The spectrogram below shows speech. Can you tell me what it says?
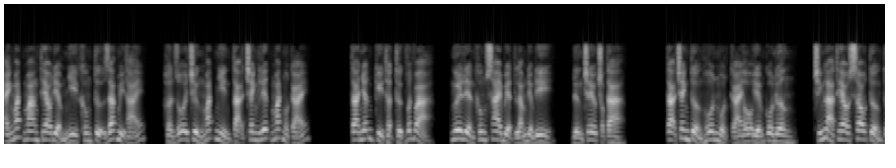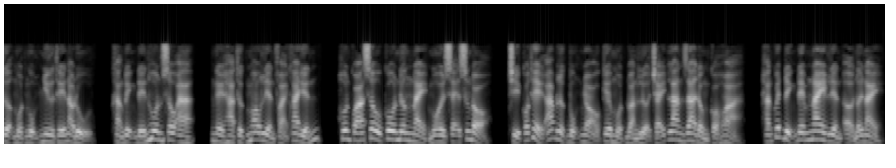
ánh mắt mang theo điểm nhi không tự giác mị thái, hờn dỗi chừng mắt nhìn tạ tranh liếc mắt một cái. Ta nhẫn kỳ thật thực vất vả, ngươi liền không sai biệt lắm điểm đi, đừng trêu chọc ta. Tạ tranh tưởng hôn một cái ô yếm cô nương, chính là theo sau tưởng tượng một ngụm như thế nào đủ, khẳng định đến hôn sâu à, nghề hà thực mau liền phải khai hiến, hôn quá sâu cô nương này môi sẽ sưng đỏ, chỉ có thể áp lực bụng nhỏ kia một đoàn lửa cháy lan ra đồng cỏ hỏa, hắn quyết định đêm nay liền ở nơi này,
